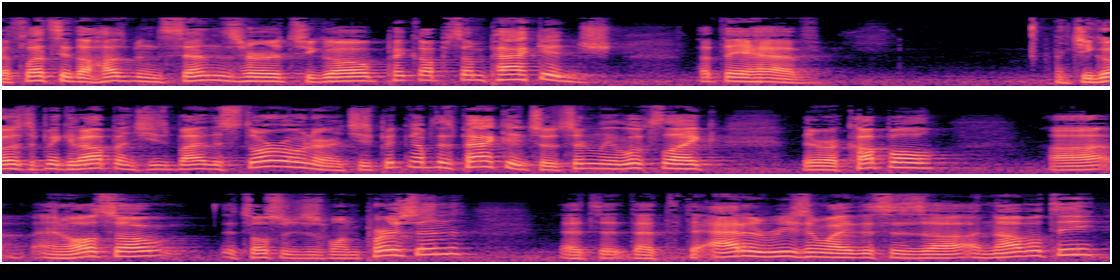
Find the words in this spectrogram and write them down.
if, let's say, the husband sends her to go pick up some package that they have, and she goes to pick it up, and she's by the store owner, and she's picking up this package, so it certainly looks like they're a couple, uh, and also, it's also just one person. That's, a, that's the added reason why this is a, a novelty.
